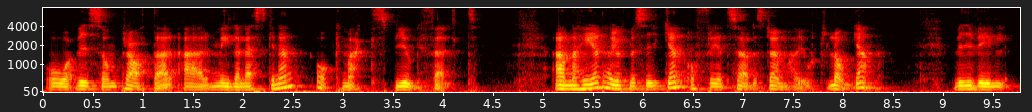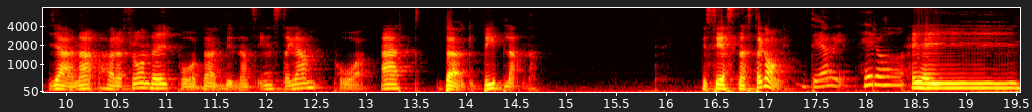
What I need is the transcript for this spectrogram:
Och vi som pratar är Milla Leskinen och Max Bjuggfeldt. Anna Hed har gjort musiken och Fred Söderström har gjort loggan. Vi vill gärna höra från dig på Bögbibblans Instagram på bögbibblan. Vi ses nästa gång. Det gör vi. Hej då! Hej hej!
